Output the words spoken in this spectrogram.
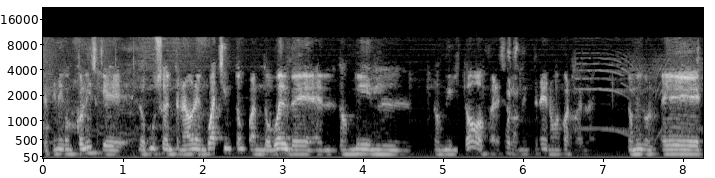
que tiene con Collins, que lo puso de entrenador en Washington cuando vuelve el 2000, 2002, parece, 2003, no me acuerdo. 2001. Eh,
